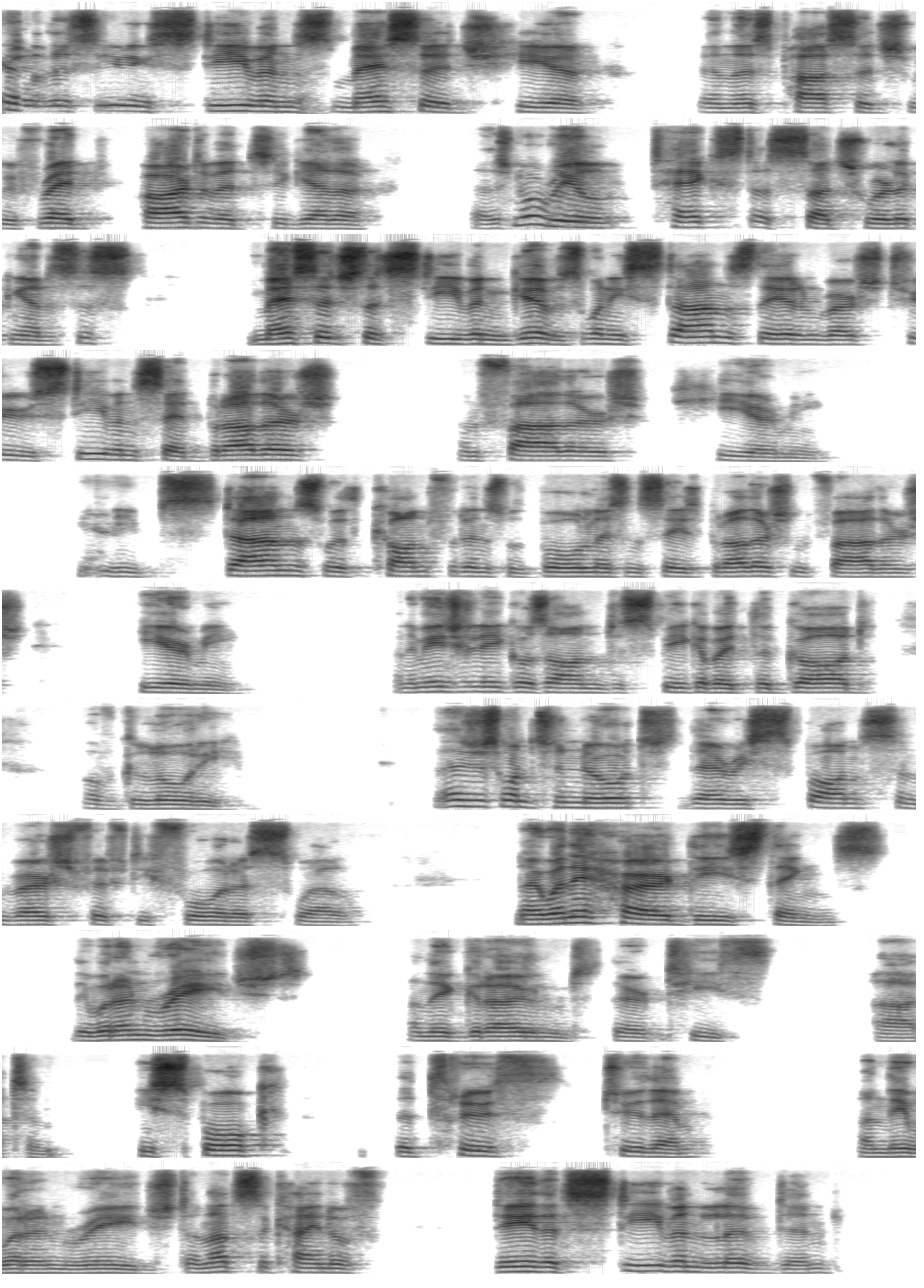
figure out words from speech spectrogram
This evening, Stephen's message here in this passage, we've read part of it together. There's no real text as such we're looking at. It's this message that Stephen gives. When he stands there in verse 2, Stephen said, Brothers and fathers, hear me. He stands with confidence, with boldness, and says, Brothers and fathers, hear me. And immediately goes on to speak about the God of glory. I just wanted to note their response in verse 54 as well. Now, when they heard these things, they were enraged and they ground their teeth at him. He spoke the truth to them and they were enraged. And that's the kind of day that Stephen lived in.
